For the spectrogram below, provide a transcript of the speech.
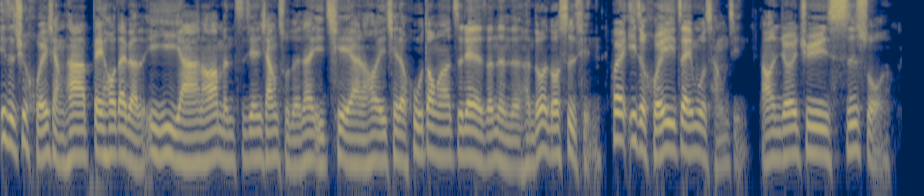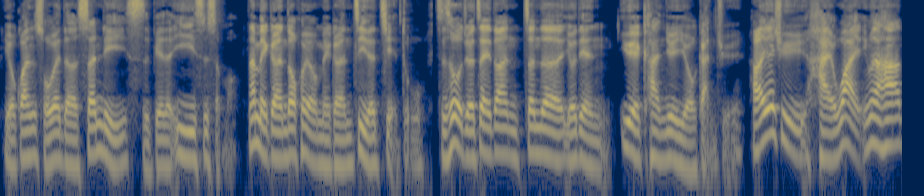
一直去回想它背后代表的意义啊，然后他们之间相处的那一切啊，然后一切的互动啊之类的等等的很多很多事情，会一直回忆这一幕场景，然后你就会去思索。有关所谓的生离死别的意义是什么。那每个人都会有每个人自己的解读，只是我觉得这一段真的有点越看越有感觉。好了，也许海外，因为他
